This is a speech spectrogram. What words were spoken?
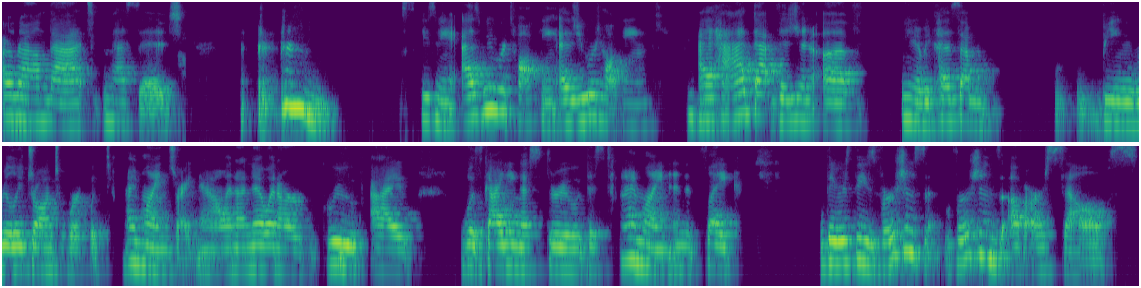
around that message. Excuse me. As we were talking, as you were talking, mm-hmm. I had that vision of, you know, because I'm being really drawn to work with timelines right now. And I know in our group, I was guiding us through this timeline. And it's like there's these versions versions of ourselves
